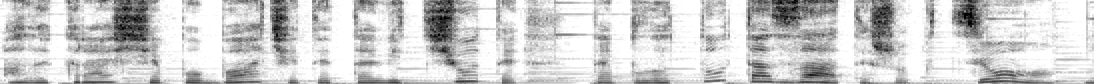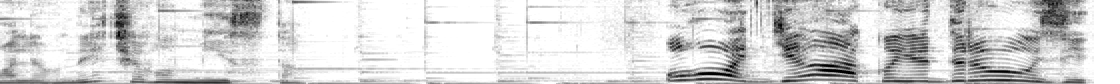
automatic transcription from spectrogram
але краще побачити та відчути теплоту та затишок цього мальовничого міста. О, дякую, друзі!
